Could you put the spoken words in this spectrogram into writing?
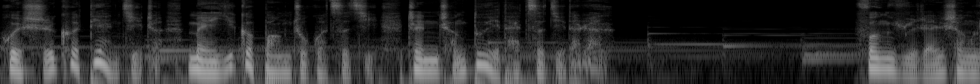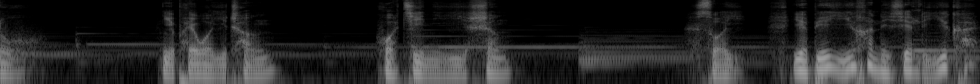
会时刻惦记着每一个帮助过自己、真诚对待自己的人。风雨人生路，你陪我一程，我记你一生。所以也别遗憾那些离开。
